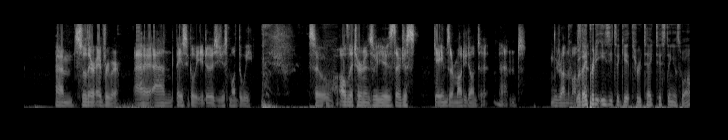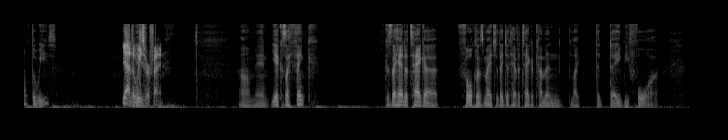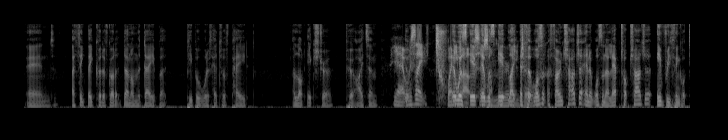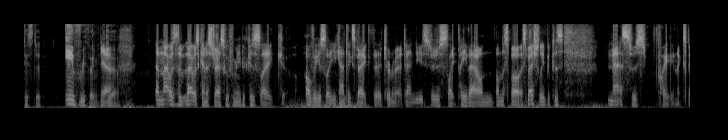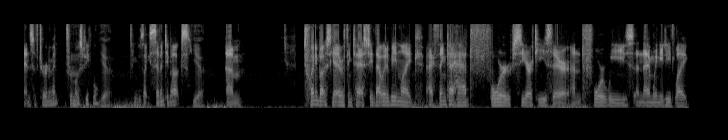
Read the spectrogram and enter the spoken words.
Um, so they're everywhere, uh, and basically what you do is you just mod the Wii. so all the tournaments we use, they're just games are modded onto it, and we run them off. Were they pretty easy to get through tag testing as well? The Wii's. Yeah, the Yeah. Wii's were fine. Oh man, yeah, because I think because they had a tagger for Auckland's major, they did have a tagger come in like the day before, and I think they could have got it done on the day, but people would have had to have paid a lot extra per item. Yeah, it It- was like twenty. it was bucks it, it was it, like if it wasn't a phone charger and it wasn't a laptop charger, everything got tested. Everything. Yeah. yeah. and that was that was kind of stressful for me because like obviously you can't expect the tournament attendees to just like play that on on the spot, especially because Nats was quite an expensive tournament for Mm. most people. Yeah. I think it was like seventy bucks. Yeah. Um, twenty bucks to get everything tested. That would have been like I think I had four CRTs there and four Wii's, and then we needed like.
